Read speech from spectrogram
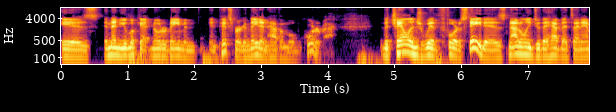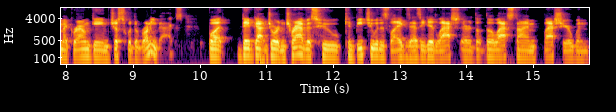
is, and then you look at Notre Dame and in Pittsburgh, and they didn't have a mobile quarterback. The challenge with Florida State is not only do they have that dynamic ground game just with the running backs, but they've got Jordan Travis who can beat you with his legs as he did last or the, the last time last year when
